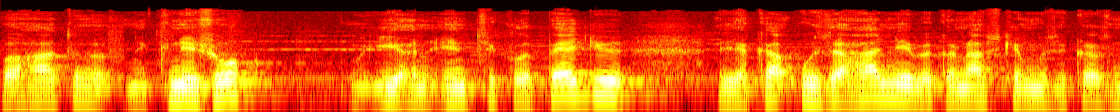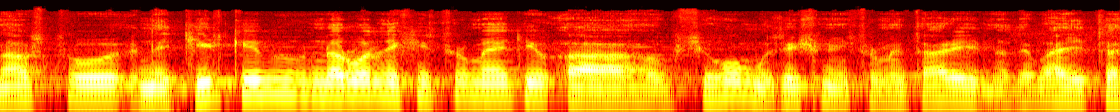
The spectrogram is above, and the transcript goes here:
багато книжок і енциклопедію, яка узагальнює виконавське музикознавство не тільки народних інструментів, а всього музичного інструментарію називається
